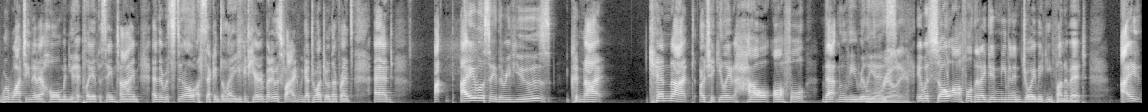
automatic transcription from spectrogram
we're watching it at home and you hit play at the same time and there was still a second delay. You could hear it but it was fine. We got to watch it with our friends. And i i will say the reviews could not cannot articulate how awful that movie really is. Really? it was so awful that i didn't even enjoy making fun of it. I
